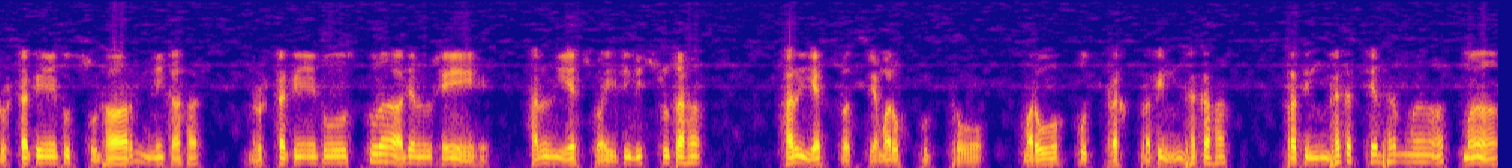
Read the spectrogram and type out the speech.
दृष्टकेतुः सुधार्मिकः। दृष्टकेतोस्तु राजर्षेः। हर्यस्व इति विश्रुतः हर्यस्वस्य मरुः पुत्रो मरोः पुत्रः प्रतिन्धकः। प्रतिन्धकस्य धर्मात्मा।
